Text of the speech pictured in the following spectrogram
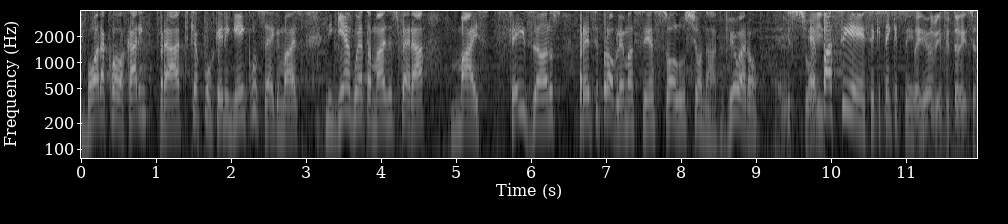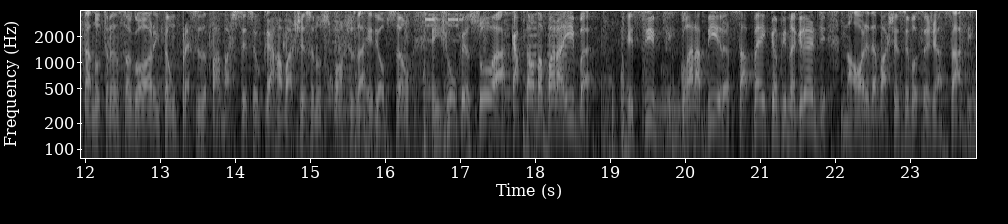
Bora colocar em prática, porque ninguém consegue mais, ninguém aguenta mais esperar mais seis anos para esse problema ser solucionado, viu, Aaron? Isso É aí. paciência que tem que ter, 6 viu? e 23 você tá no trânsito agora, então precisa para abastecer seu carro, abasteça nos postos da Rede Opção. Em João Pessoa, capital da Paraíba, Recife, Guarabira, Sapé e Campina Grande. Na hora de abastecer, você já sabe,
